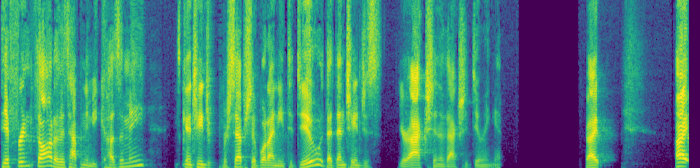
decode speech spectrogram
different thought of it's happening because of me, it's going to change your perception of what I need to do. That then changes your action of actually doing it. Right? All right.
